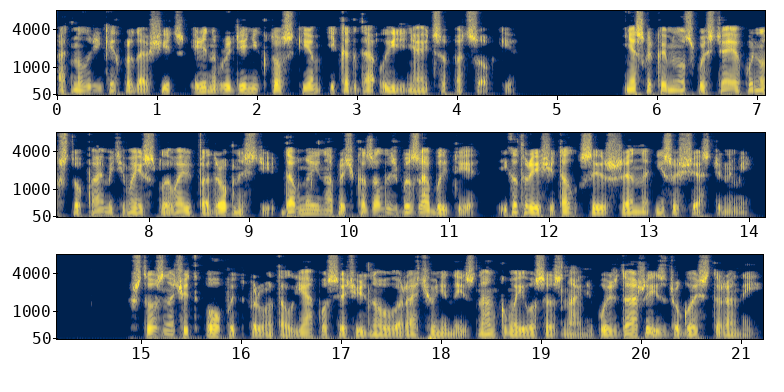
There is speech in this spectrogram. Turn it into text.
от молоденьких продавщиц или наблюдений, кто с кем и когда уединяются в подсобке. Несколько минут спустя я понял, что памяти моей всплывают подробности, давно и напрочь, казалось бы, забытые, и которые я считал совершенно несущественными. «Что значит опыт?» — промотал я после очередного выворачивания наизнанку моего сознания, пусть даже и с другой стороны.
